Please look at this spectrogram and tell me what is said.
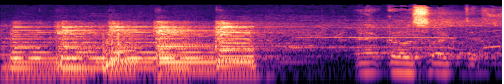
And it goes like this.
